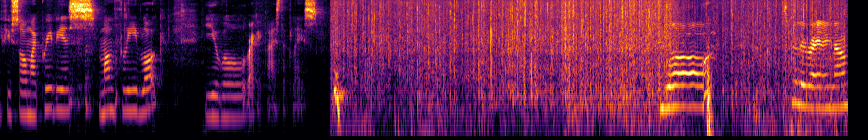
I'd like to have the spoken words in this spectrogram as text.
If you saw my previous monthly vlog you will recognize the place. Whoa! It's really raining now.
